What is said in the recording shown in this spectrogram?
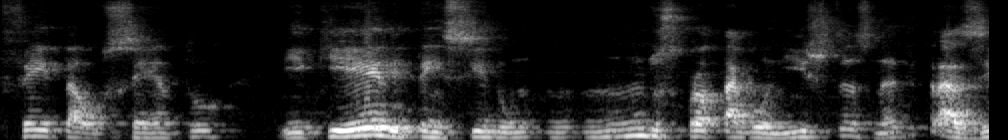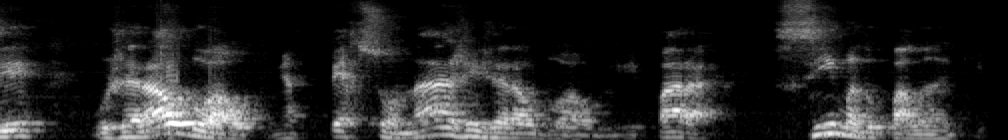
feita ao centro e que ele tem sido um, um, dos protagonistas né, de trazer o Geraldo Alckmin, a personagem Geraldo Alckmin, para cima do palanque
